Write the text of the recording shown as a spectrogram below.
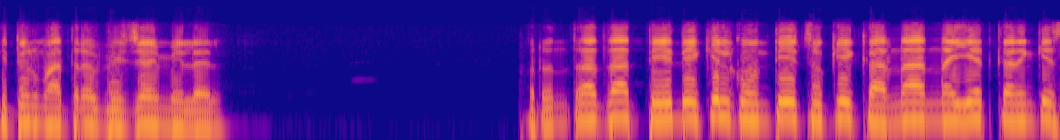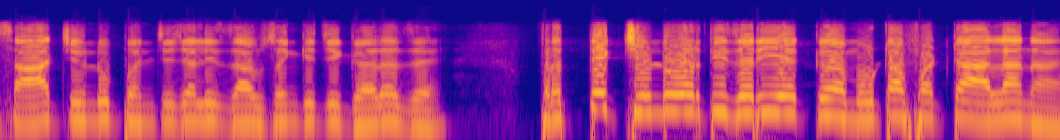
इथून मात्र विजय मिळेल. परंतु आता ते देखील कोणतीही चुकी करणार नाहीयेत कारण की सहा चेंडू पंचेचाळीस धावसंख्येची गरज आहे. प्रत्येक चेंडूवरती जरी एक मोठा फटका आला ना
